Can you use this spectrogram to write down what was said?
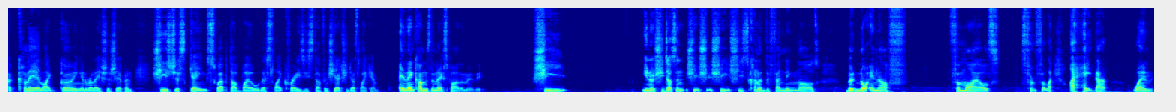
a clear like going in relationship, and she's just getting swept up by all this like crazy stuff, and she actually does like him." And then comes the next part of the movie. She, you know, she doesn't. She she, she she's kind of defending Miles, but not enough for Miles. For, for like, I hate that when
